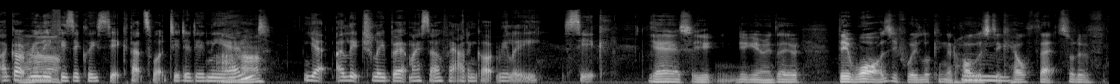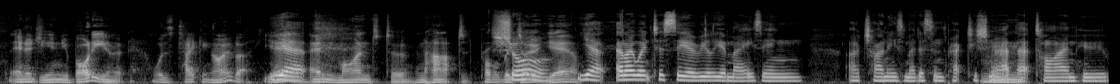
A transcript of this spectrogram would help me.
I got really Ah. physically sick. That's what did it in the Uh-huh. end. Yeah, I literally burnt myself out and got really sick. Yeah. So you, you know there there was, if we're looking at holistic Mm. health, that sort of energy in your body and it was taking over. Yeah. Yeah. And mind to and heart to probably sure. do. Yeah. Yeah. And I went to see a really amazing uh, Chinese medicine practitioner Mm. at that time who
